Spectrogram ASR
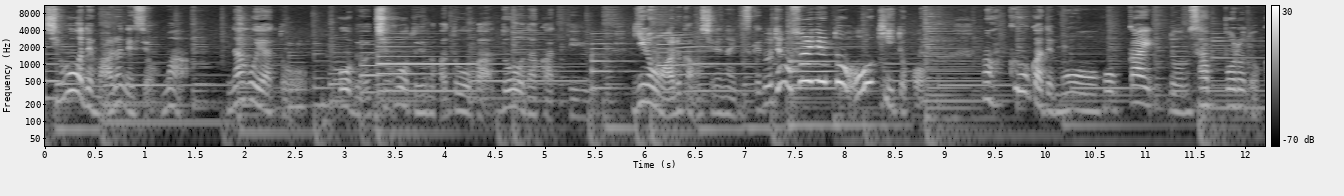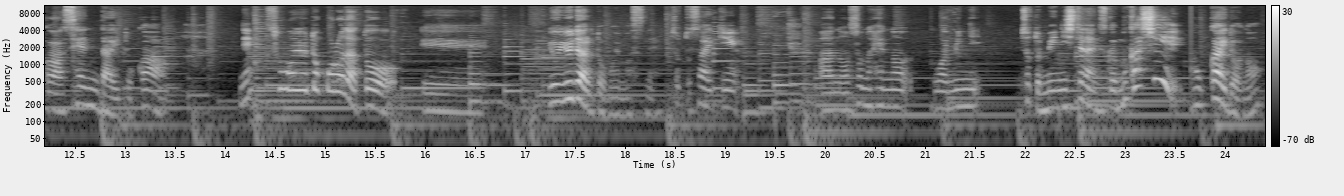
地方でもあるんですよまあ名古屋と神戸を地方というのかどうかどうだかっていう議論はあるかもしれないですけどでもそれで言うと大きいとこまあ、福岡でも北海道の札幌とか仙台とか、ね、そういうところだと、えー、余裕であると思いますね。ちょっと最近あのその辺のは見にちょっと目にしてないんですけど昔北海道の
